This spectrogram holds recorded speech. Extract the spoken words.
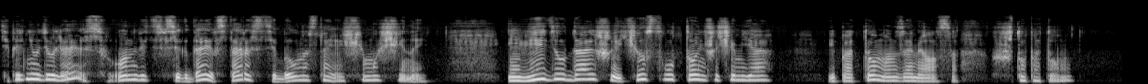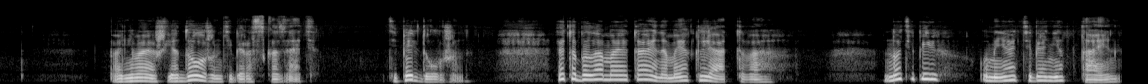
Теперь не удивляюсь, он ведь всегда и в старости был настоящим мужчиной. И видел дальше, и чувствовал тоньше, чем я. И потом он замялся. Что потом? Понимаешь, я должен тебе рассказать. Теперь должен. Это была моя тайна, моя клятва. Но теперь у меня от тебя нет тайн.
